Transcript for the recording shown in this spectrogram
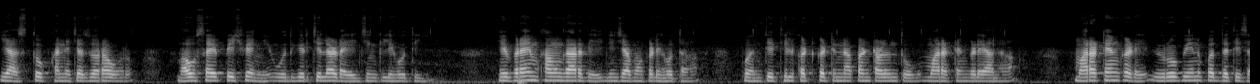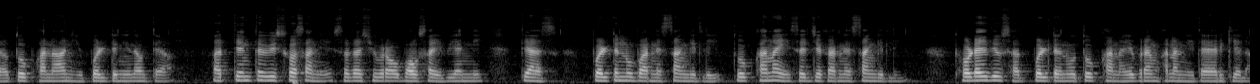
याच तोफखान्याच्या जोरावर भाऊसाहेब पेशव्यांनी उदगीरची लढाई जिंकली होती. इब्राहिम खान गारदे निजामाकडे होता, पण तेथील कटकटींना कंटाळून तो मराठ्यांकडे आला. मराठ्यांकडे युरोपियन पद्धतीचा तोफखाना आणि पलटणी नव्हत्या. अत्यंत विश्वासाने सदाशिवराव भाऊसाहेब यांनी त्यास पलटण उभारण्यास सांगितले. तोफखानाही सज्ज करण्यास सांगितले. थोड्याच दिवसात पलटण व तोफखाना इब्राहिमखानाने तयार केला.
